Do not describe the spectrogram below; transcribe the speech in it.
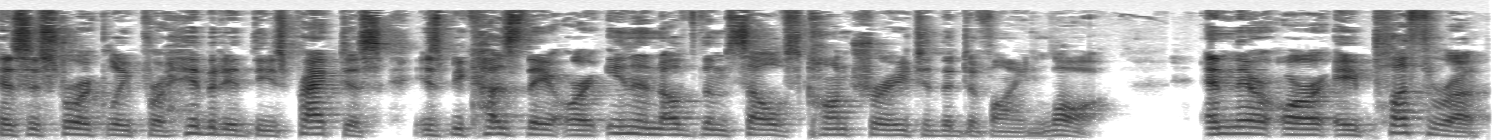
has historically prohibited these practices is because they are in and of themselves contrary to the divine law. And there are a plethora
